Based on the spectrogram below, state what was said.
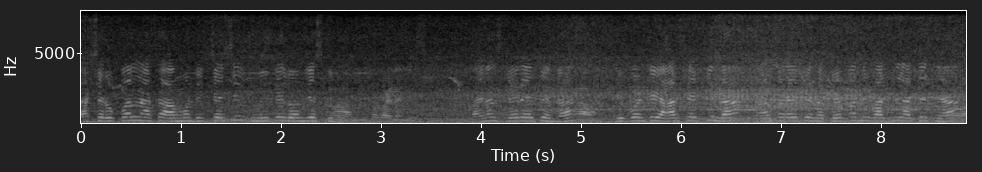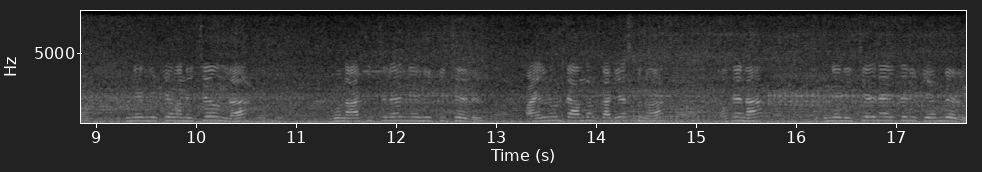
లక్ష రూపాయలు నాకు అమౌంట్ ఇచ్చేసి మిగతా లోన్ చేసుకున్నావు. ఫైనాన్స్ క్లియర్ అయిపోయిందా. ఇప్పుడు ఆర్సీ ఎక్కిందా? ట్రాన్స్ఫర్ అయిపోయిందా? పేపర్ నీకు ఒరిజినల్ వచ్చేసినా ఇప్పుడు నేను నీకు ఏమైనా ఇచ్చే ఉందా? నువ్వు నాకు ఇచ్చలేదు నేను నీకు ఇచ్చేయలేదు ఫైనల్ ఉంటే అమౌంట్ కట్ చేసుకున్నా ఓకేనా? ఇప్పుడు నేను ఇచ్చేది అయితే నీకేం లేదు.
